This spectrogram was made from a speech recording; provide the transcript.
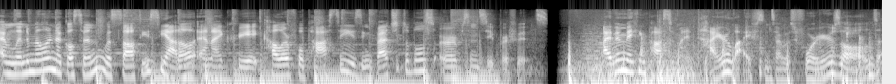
I'm Linda Miller Nicholson with Salty Seattle, and I create colorful pasta using vegetables, herbs, and superfoods. I've been making pasta my entire life since I was four years old.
